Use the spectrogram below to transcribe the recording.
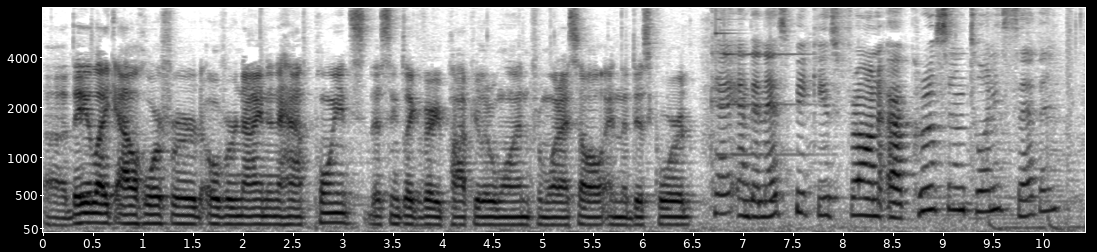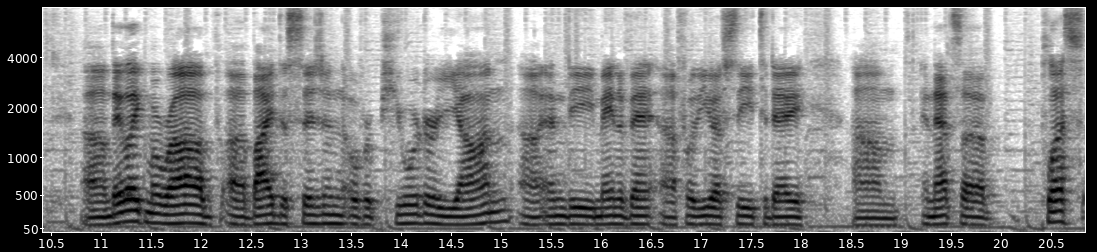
Uh, they like Al Horford over nine and a half points. That seems like a very popular one from what I saw in the Discord. Okay, and the next pick is from uh, Cruisen27. Um, they like Merab uh, by decision over Petr Yan uh, in the main event uh, for the UFC today. Um, and that's a plus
